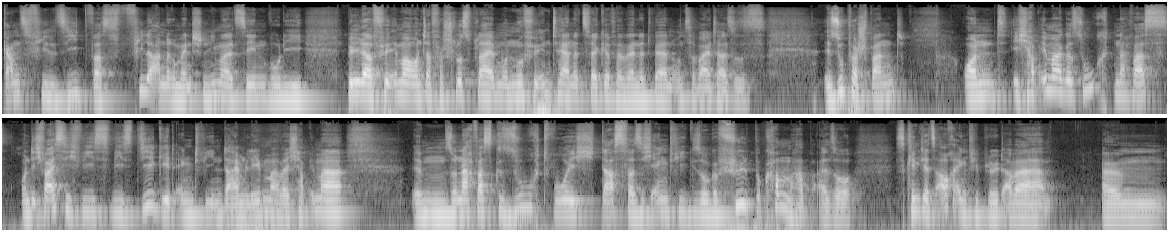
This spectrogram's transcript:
ganz viel sieht, was viele andere Menschen niemals sehen, wo die Bilder für immer unter Verschluss bleiben und nur für interne Zwecke verwendet werden und so weiter. Also es ist super spannend. Und ich habe immer gesucht nach was, und ich weiß nicht, wie es dir geht irgendwie in deinem Leben, aber ich habe immer ähm, so nach was gesucht, wo ich das, was ich irgendwie so gefühlt bekommen habe. Also, es klingt jetzt auch irgendwie blöd, aber ähm,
